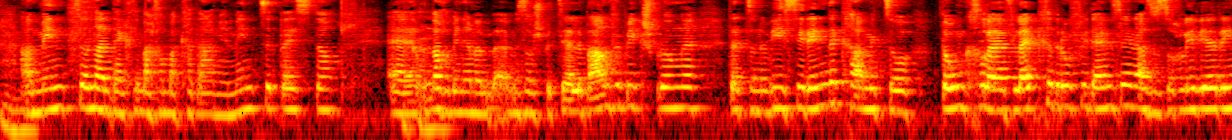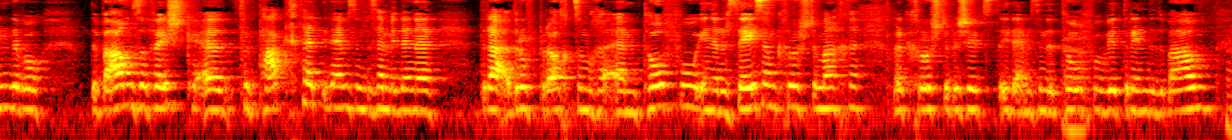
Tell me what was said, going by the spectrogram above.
mhm. an Minze und dann denke ich, ich mache Macadamia Minzenpesto. Äh, okay. Und nachher bin ich an einem, so speziellen Baum vorbeigesprungen. Der hat so eine weiße Rinde mit so dunklen Flecken drauf in dem Sinn, also so ein bisschen wie eine Rinde, wo der Baum so fest äh, verpackt hat in dem Sinn. Das wir dann äh, darauf gebracht, um ähm, Tofu in einer Sesamkruste zu machen, weil die Kruste beschützt in dem Sinne Tofu ja. wie die Rinde der Baum. Ja.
